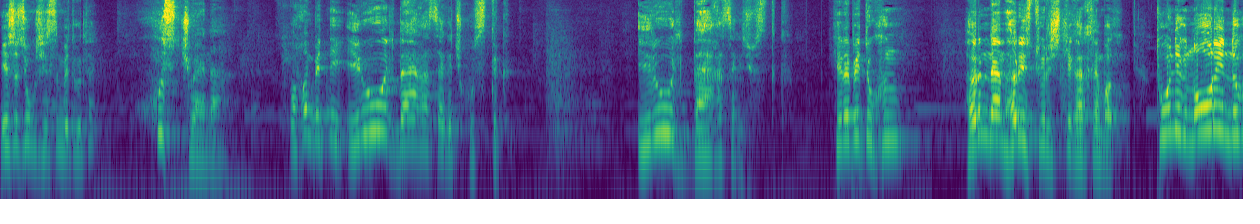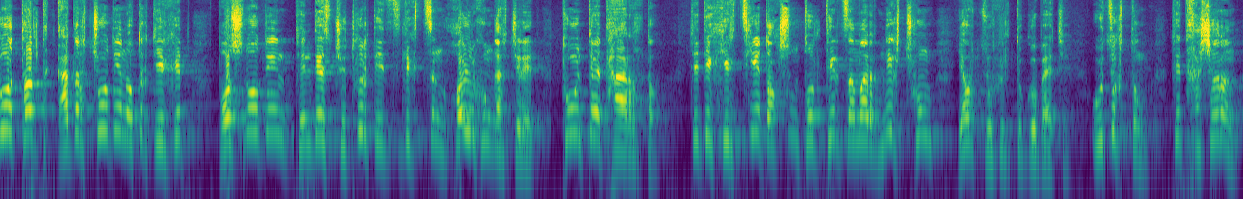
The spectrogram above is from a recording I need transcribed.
Есүс юу хэлсэн байдг вэ? Хүсч байна. Бурхан биднийг эрүүл байгаасаа гэж хүсдэг. Эрүүл байгаасаа гэж хүсдэг. Хэрэв бид бүхэн 28 29 дэх ишлэгийг харах юм бол Түүнийг нуурын нөгөө талд гадарчуудын нутагт ирэхэд булшнуудын тэндээс чөтгөрд эзлэгдсэн хоёр хүн гарч ирээд түүнтэй тааралдав. Тэд их хэрцгий догшин тул тэр замаар нэг ч хүн явж зүрхэлдэггүй байж. Үзэгтэн тэд хашгиран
